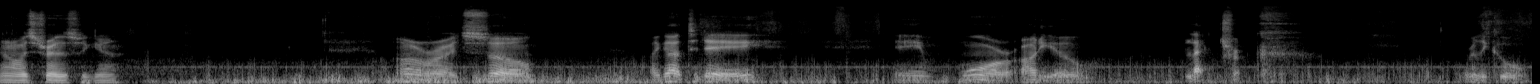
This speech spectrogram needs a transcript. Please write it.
Now let's try this again. Alright, so I got today a Mooer Audio black truck. Really cool.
